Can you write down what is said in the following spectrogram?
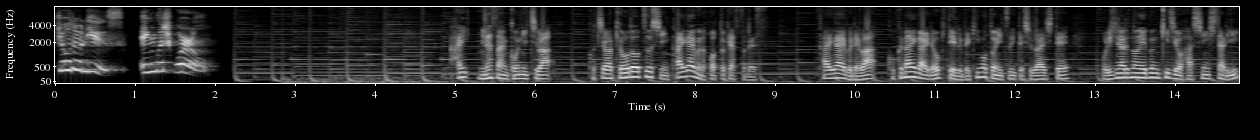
郷土ニュース English World. はい皆さんこんにちは。こちらは共同通信海外部のポッドキャストです。海外部では国内外で起きている出来事について取材してオリジナルの英文記事を発信したり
